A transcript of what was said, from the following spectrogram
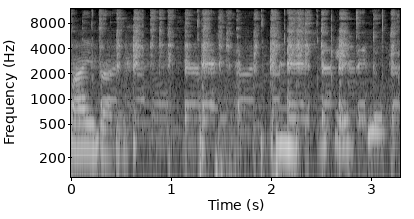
Hi, brother. Hmm, okay,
